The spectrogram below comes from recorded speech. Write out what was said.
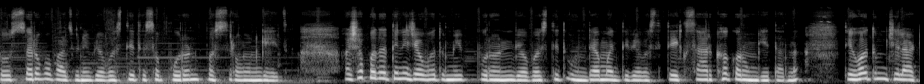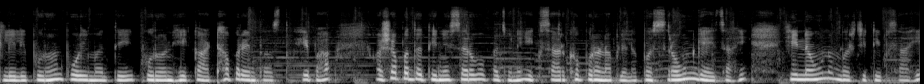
तो सर्व बाजूने व्यवस्थित असं पुरण पसरवून घ्यायचं. अशा पद्धतीने जेव्हा तुम्ही पुरण व्यवस्थित उंड्यामध्ये व्यवस्थित एकसारखं करून घेतात ना तेव्हा तुमची लाटलेली पुरणपोळीमध्ये पुरण हे काठापर्यंत असतं. हे पहा अशा पद्धतीने सर्व बाजूने एकसारखं पुरण आपल्याला पसरवून घ्यायचं आहे. ही नऊ नंबरची टिप्स आहे.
